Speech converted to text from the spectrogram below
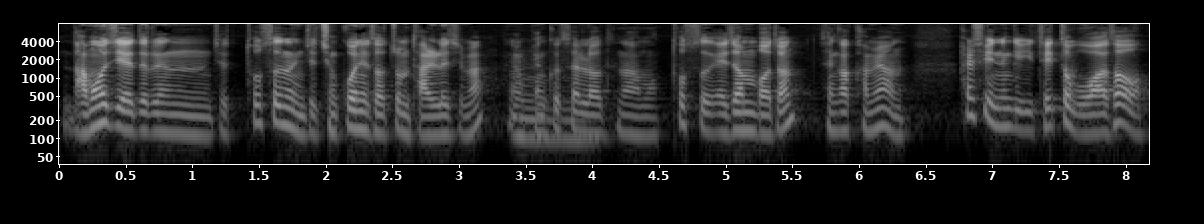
나머지 애들은 이제 토스는 이제 증권에서 좀 다르지만 그냥 음. 뱅크샐러드나 뭐 토스 예전 버전 생각하면 할 수 있는 게 이 데이터 모아서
